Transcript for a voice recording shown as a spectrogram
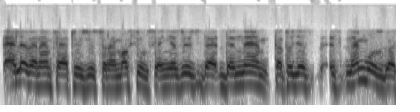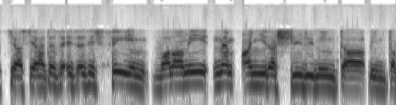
eleve nem fertőződsz, hanem maximum szennyeződsz, de, de nem, tehát hogy ez, ez nem mozgatja azt jelent, ez, ez, ez egy fém valami, nem annyira sűrű, mint a, mint a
